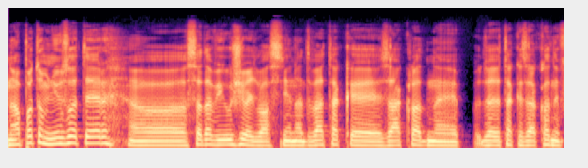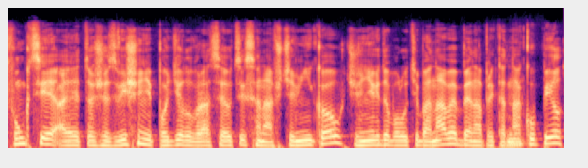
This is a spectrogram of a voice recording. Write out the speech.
No a potom newsletter uh, sa dá využívať vlastne na dva také základné, dve také základné funkcie a je to, že zvýšenie podielu vracajúcich sa návštevníkov, čiže niekto bol u teba na webe, napríklad nakúpil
